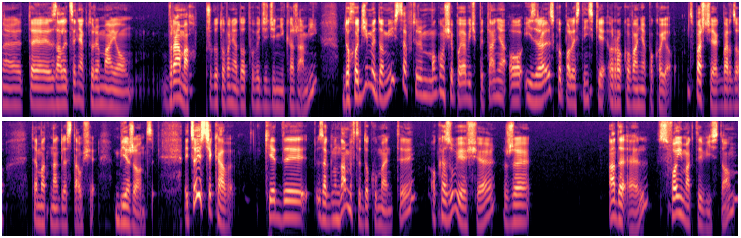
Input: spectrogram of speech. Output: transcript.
e, te zalecenia, które mają w ramach przygotowania do odpowiedzi dziennikarzami, dochodzimy do miejsca, w którym mogą się pojawić pytania o izraelsko-palestyńskie rokowania pokojowe. Zobaczcie, jak bardzo temat nagle stał się bieżący. I co jest ciekawe, kiedy zaglądamy w te dokumenty, okazuje się, że ADL swoim aktywistom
